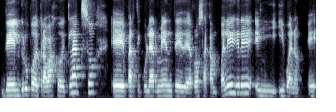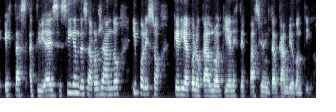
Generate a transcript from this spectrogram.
del grupo de trabajo de Claxo, eh, particularmente de Rosa Campo Alegre, y, y bueno, estas actividades se siguen desarrollando y por eso quería colocarlo aquí en este espacio de intercambio contigo.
